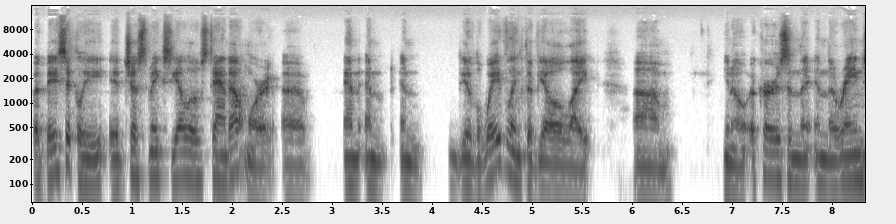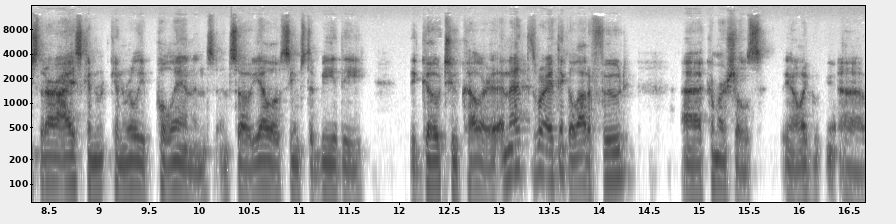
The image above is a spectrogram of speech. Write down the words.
but basically it just makes yellow stand out more. Uh, and and and you know the wavelength of yellow light, um, you know, occurs in the in the range that our eyes can can really pull in, and and so yellow seems to be the the go to color, and that's where I think a lot of food uh, commercials, you know, like uh,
